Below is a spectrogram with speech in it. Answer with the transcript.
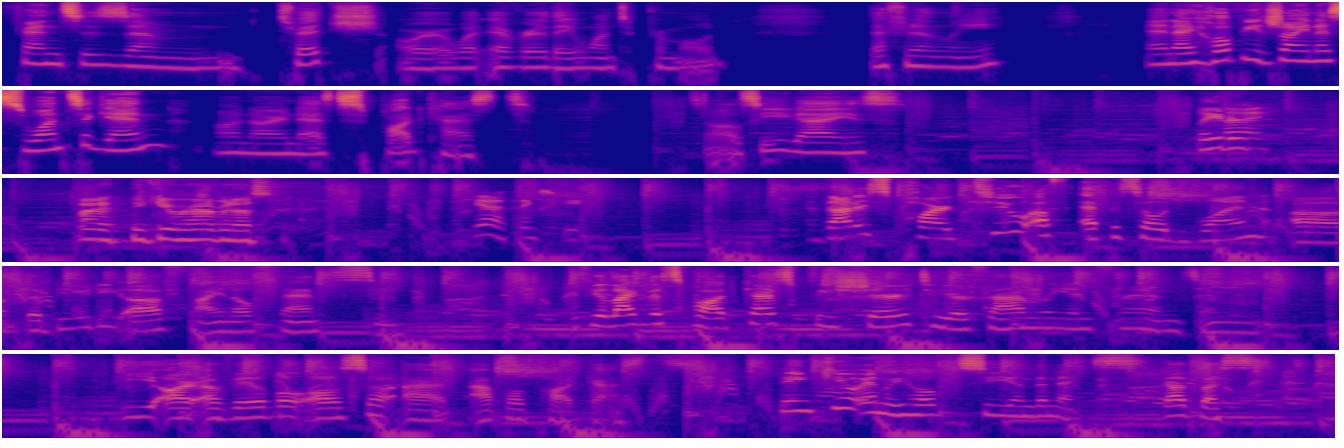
friends' um Twitch or whatever they want to promote. Definitely. And I hope you join us once again on our next podcast. So I'll see you guys. Later. Bye. Bye. Thank you for having us. Yeah, thanks, Kate. And that is part two of episode one of The Beauty of Final Fantasy. If you like this podcast, please share it to your family and friends. And we are available also at Apple Podcasts. Thank you, and we hope to see you in the next. God bless.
